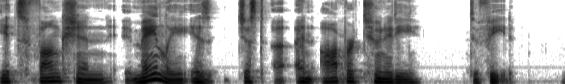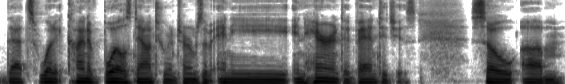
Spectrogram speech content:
its function mainly is just a, an opportunity to feed. That's what it kind of boils down to in terms of any inherent advantages. So, um,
